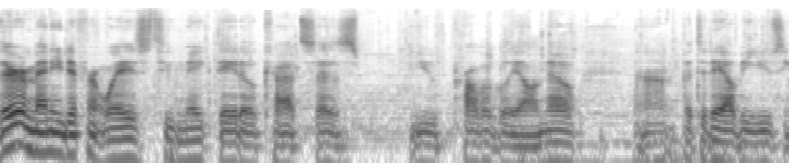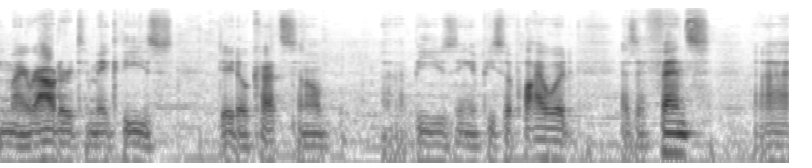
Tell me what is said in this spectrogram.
There are many different ways to make dado cuts, as you probably all know, um, but today I'll be using my router to make these dado cuts, and I'll uh, be using a piece of plywood as a fence, uh,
